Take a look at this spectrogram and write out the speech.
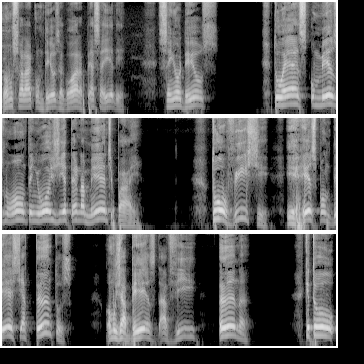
Vamos falar com Deus agora, peça a Ele. Senhor Deus, Tu és o mesmo ontem, hoje e eternamente, Pai. Tu ouviste e respondeste a tantos, como Jabez, Davi, Ana, que tu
